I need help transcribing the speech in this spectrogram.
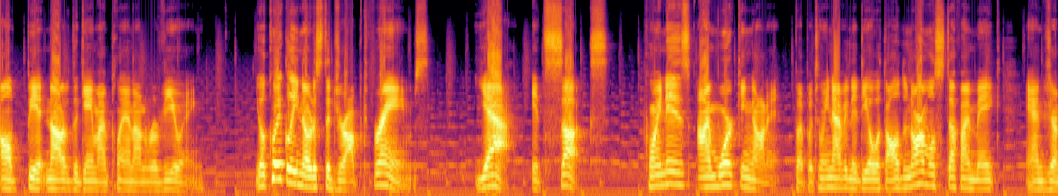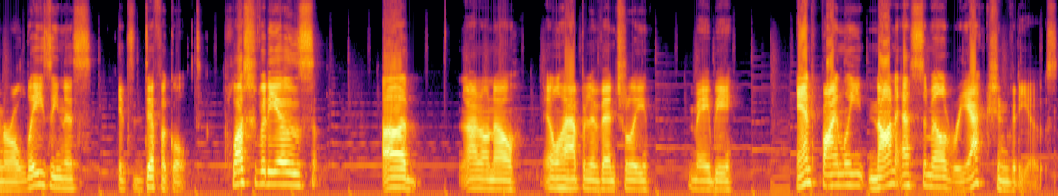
albeit not of the game I plan on reviewing. You'll quickly notice the dropped frames. Yeah, it sucks. Point is, I'm working on it, but between having to deal with all the normal stuff I make and general laziness, it's difficult. Plush videos, uh, I don't know. It'll happen eventually. Maybe. And finally, non-SML reaction videos.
